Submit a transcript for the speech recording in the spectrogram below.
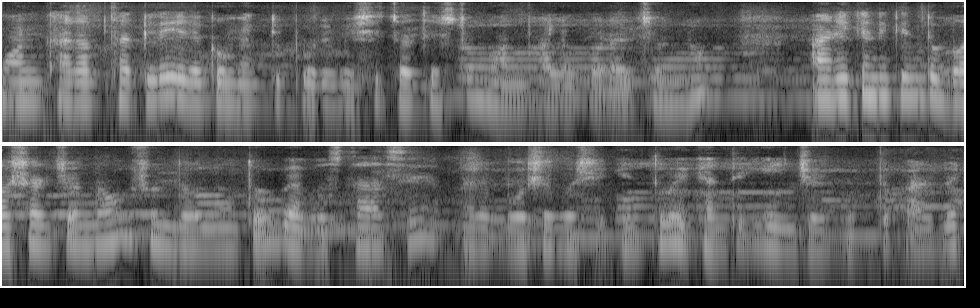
মন খারাপ থাকলে এরকম একটি পরিবেশে যথেষ্ট মন ভালো করার জন্য। আর এখানে কিন্তু বসার জন্য সুন্দর মতো ব্যবস্থা আছে। আপনারা বসে বসে কিন্তু এখান থেকে এনজয় করতে পারবেন।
